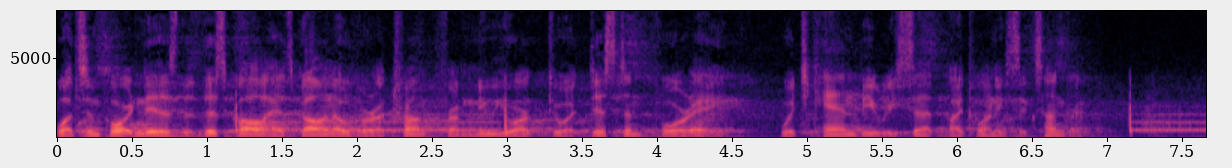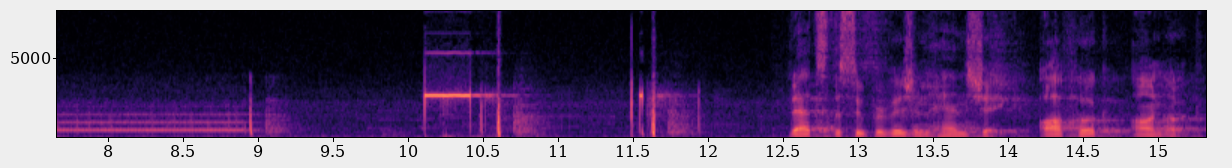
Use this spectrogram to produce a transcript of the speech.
What's important is that this call has gone over a trunk from New York to a distant 4A, which can be reset by 2600. That's the supervision handshake, off hook, on hook.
